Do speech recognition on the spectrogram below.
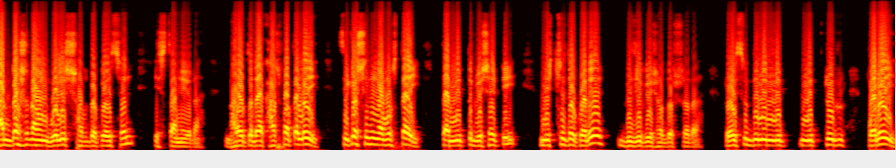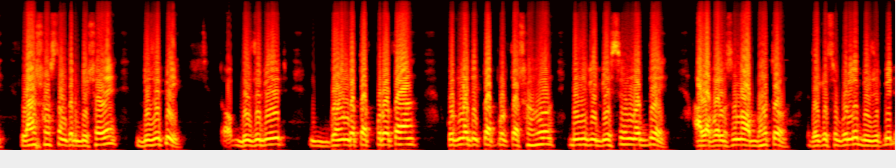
আট দশ রাউন্ড গুলির শব্দ পেয়েছেন স্থানীয়রা। ভারতের এক হাসপাতালেই চিকিৎসাধীন অবস্থায় তার মৃত্যুর বিষয়টি নিশ্চিত করে বিজেপি সদস্যরা। রইসুদ্দিনের মৃত্যুর পরেই লাশ হস্তান্তর বিষয়ে বিজেপি, বিজেপির গোয়েন্দা তৎপরতা, কূটনৈতিক তৎপরতা সহ বিজেপি বিএসএফের মধ্যে আলাপ আলোচনা অব্যাহত রেখেছে বলে বিজেপির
